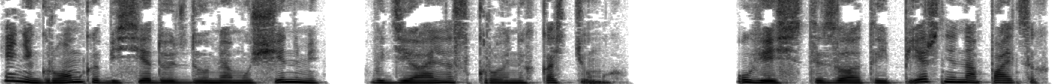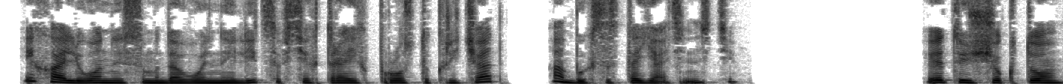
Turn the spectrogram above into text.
и негромко беседует с двумя мужчинами в идеально скроенных костюмах. Увесистые золотые перстни на пальцах и холеные самодовольные лица всех троих просто кричат об их состоятельности. «Это еще кто?»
